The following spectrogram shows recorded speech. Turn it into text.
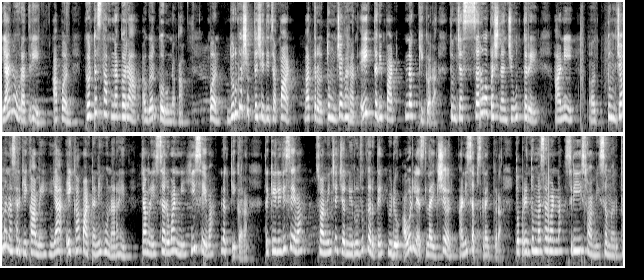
या नवरात्रीत आपण घटस्थापना करा अगर करू नका. पण दुर्गा सप्तशतीचा पाठ मात्र तुमच्या घरात एक तरी पाठ नक्की करा. तुमच्या सर्व प्रश्नांची उत्तरे आणि तुमच्या मनासारखी कामे या एका पाठाने होणार आहेत. त्यामुळे सर्वांनी ही सेवा नक्की करा. तर केलेली सेवा स्वामींच्या चरणी रुजू करते. व्हिडिओ आवडल्यास लाईक शेअर आणि सबस्क्राईब करा. तोपर्यंत तुम्हा सर्वांना श्री स्वामी समर्थ.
